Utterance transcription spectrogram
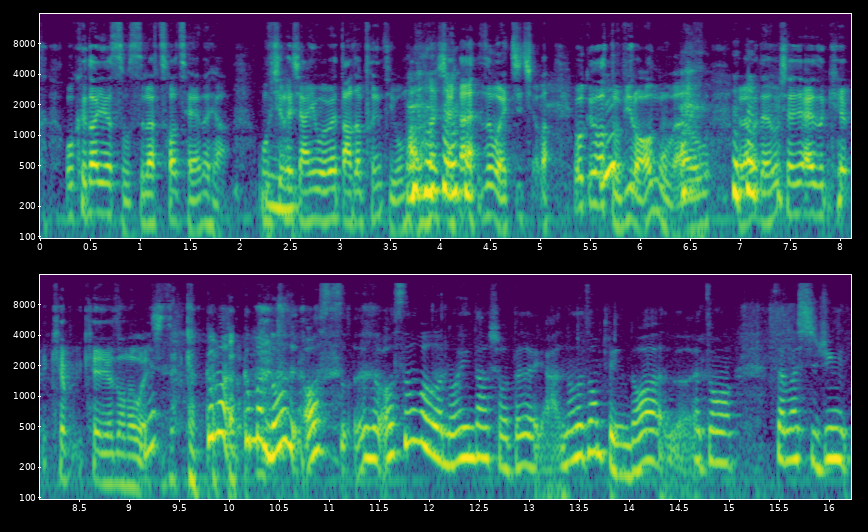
我看到一个厨师辣炒菜呢，想，我心里想伊会勿会打着喷嚏，我马上想想还是回去吃伐。我感觉肚皮老饿个，我后来但是我想想还是开开开一个钟头回去再。葛么葛么侬学生呃学生物个侬应当晓得个呀，侬搿种病毒搿种什么细菌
